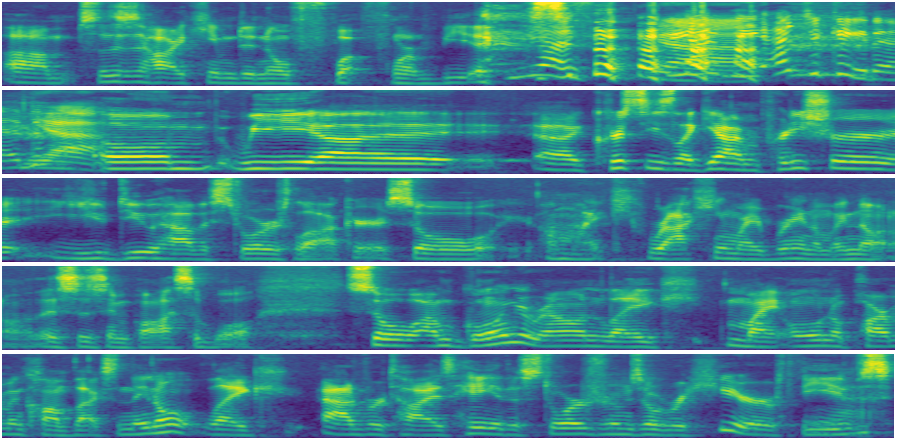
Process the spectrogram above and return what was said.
um, so this is how i came to know f- what form b is Yes, Yeah. be educated. Yeah. um, we uh, uh, Kristy's like, yeah, I'm pretty sure you do have a storage locker. So I'm like racking my brain. I'm like, no, no, this is impossible. So I'm going around like my own apartment complex, and they don't like advertise, hey, the storage room's over here, thieves.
